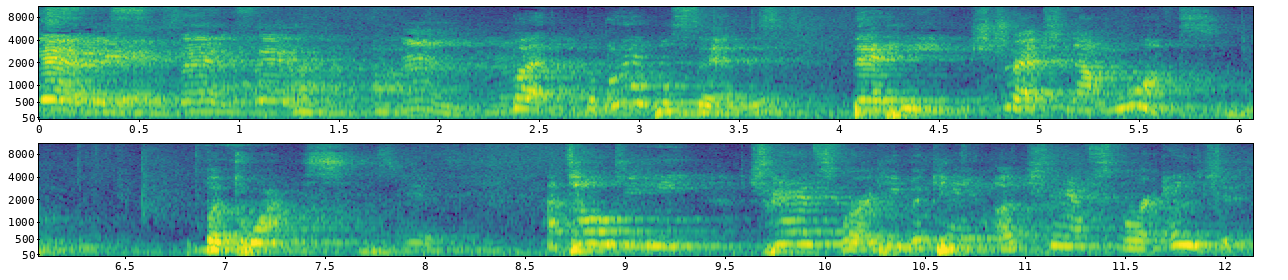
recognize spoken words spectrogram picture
Yes. Say it, say it. But the Bible says that he stretched not once, but twice. I told you he transferred, he became a transfer agent.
